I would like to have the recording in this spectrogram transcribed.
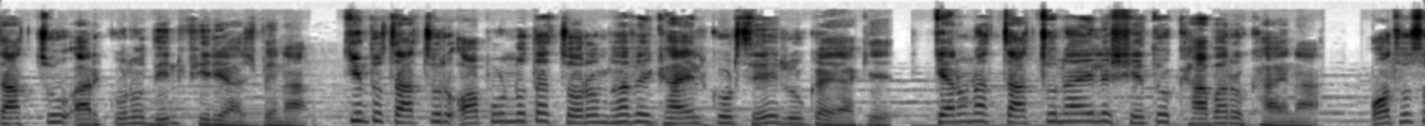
চাচ্চু আর কোনো দিন ফিরে আসবে না। কিন্তু চাচুর অপূর্ণতা চরমভাবে ঘায়েল করছে রুকায়াকে কেননা চাচ্চু না এলে সে তো খাবারও খায় না। অথচ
